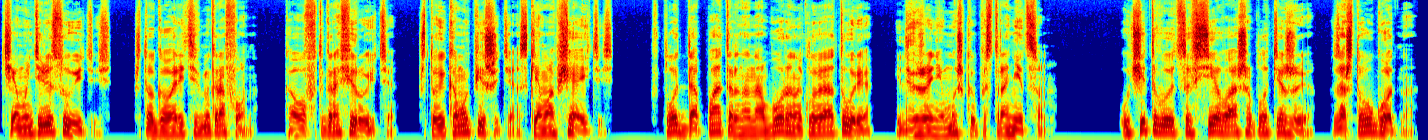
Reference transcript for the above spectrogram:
чем интересуетесь, что говорите в микрофон, кого фотографируете, что и кому пишете, с кем общаетесь, вплоть до паттерна набора на клавиатуре и движения мышкой по страницам. Учитываются все ваши платежи, за что угодно,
